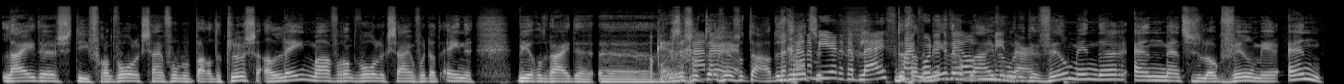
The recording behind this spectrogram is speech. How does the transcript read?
leiders die verantwoordelijk zijn voor bepaalde klussen alleen maar verantwoordelijk zijn voor dat ene wereldwijde uh, okay, dus er, resultaat. Dus er gaan er meerdere blijven, maar het worden er wel blijven, minder. worden er veel minder en mensen zullen ook veel meer en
